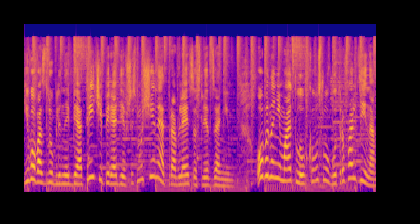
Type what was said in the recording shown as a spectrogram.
Его возлюбленная Беатриче, переодевшись мужчиной, отправляется вслед за ним. Оба нанимают ловкого слугу Трафальдина,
